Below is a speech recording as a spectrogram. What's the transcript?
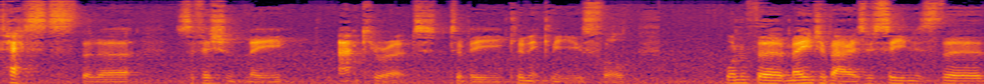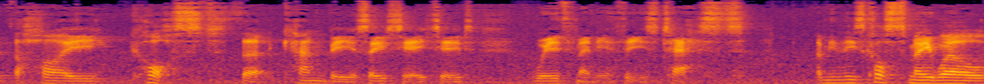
tests that are sufficiently accurate to be clinically useful, one of the major barriers we've seen is the, the high cost that can be associated with many of these tests. I mean, these costs may well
